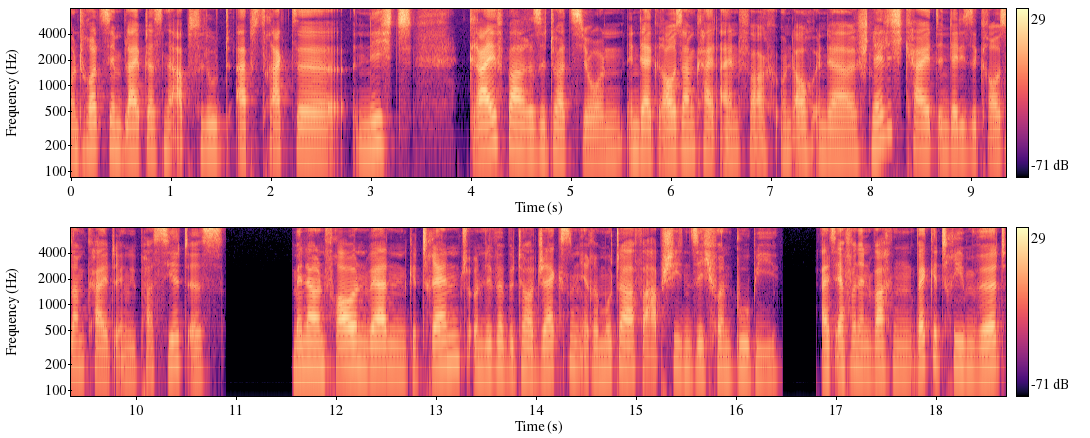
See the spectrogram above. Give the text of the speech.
Und trotzdem bleibt das eine absolut abstrakte, nicht greifbare Situation in der Grausamkeit einfach und auch in der Schnelligkeit, in der diese Grausamkeit irgendwie passiert ist. Männer und Frauen werden getrennt und Liv Bitter Jackson und ihre Mutter verabschieden sich von Bubi. Als er von den Wachen weggetrieben wird,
